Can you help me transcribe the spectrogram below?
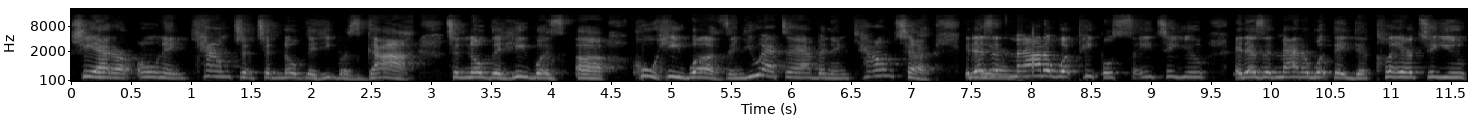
She had her own encounter to know that he was God, to know that he was uh, who he was. And you had to have an encounter. It doesn't yeah. matter what people say to you. It doesn't matter what they declare to you.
